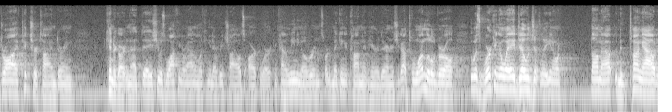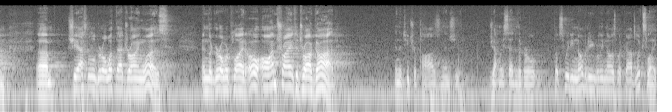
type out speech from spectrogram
draw picture time during kindergarten that day, she was walking around and looking at every child's artwork and kind of leaning over and sort of making a comment here or there. And she got to one little girl who was working away diligently, you know, thumb out, I mean, tongue out, and um, she asked the little girl what that drawing was. And the girl replied, Oh, oh, I'm trying to draw God. And the teacher paused and then she gently said to the girl, But sweetie, nobody really knows what God looks like.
